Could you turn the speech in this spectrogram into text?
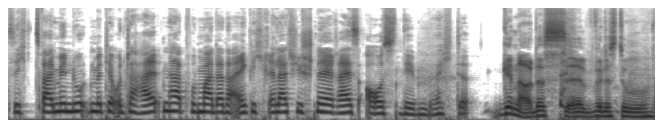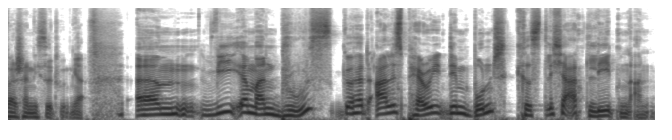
sich zwei Minuten mit ihr unterhalten hat, wo man dann eigentlich relativ schnell Reis ausnehmen möchte. Genau, das äh, würdest du wahrscheinlich so tun, ja. Ähm, wie ihr Mann Bruce gehört Alice Perry dem Bund christlicher Athleten an.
